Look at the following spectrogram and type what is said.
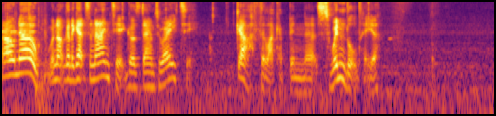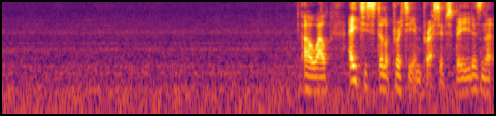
Oh no, we're not going to get to 90. It goes down to 80. God, I feel like I've been uh, swindled here. Oh well, 80 is still a pretty impressive speed, isn't it?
